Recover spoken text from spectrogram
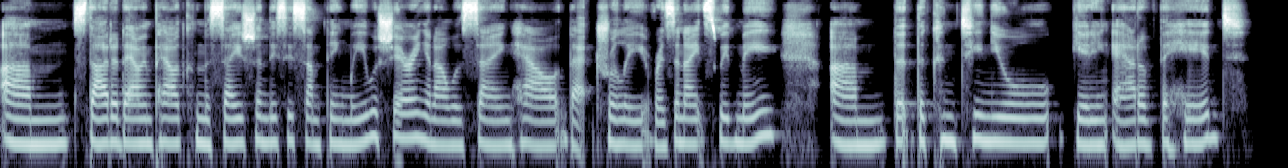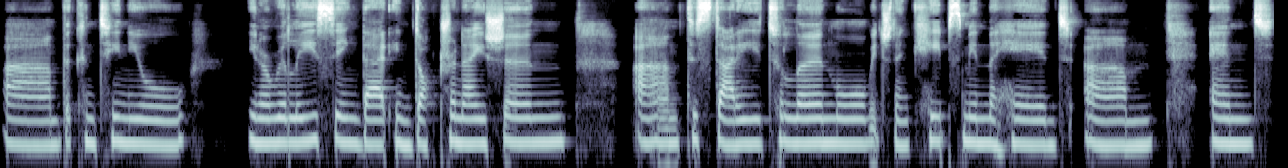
um, started our empowered conversation, this is something we were sharing, and I was saying how that truly resonates with me. Um, that the continual getting out of the head, um, the continual, you know, releasing that indoctrination. Um, to study, to learn more, which then keeps me in the head. Um, and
